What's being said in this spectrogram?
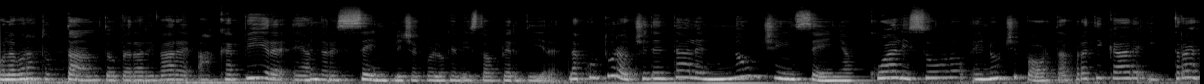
Ho lavorato tanto per arrivare a capire e a rendere semplice quello che vi sto per dire. La cultura occidentale non ci insegna quali sono e non ci porta a praticare i tre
